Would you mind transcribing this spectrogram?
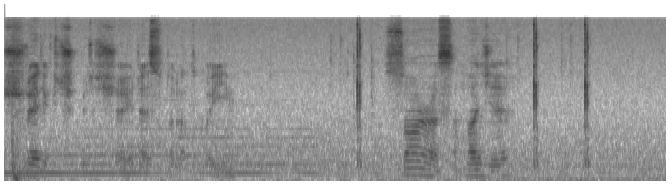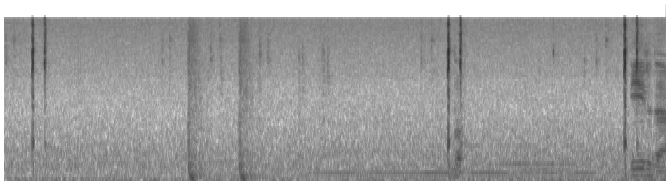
şuraya da küçük bir şey restoran koyayım. Sonrası hacı. Bu. Bir de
